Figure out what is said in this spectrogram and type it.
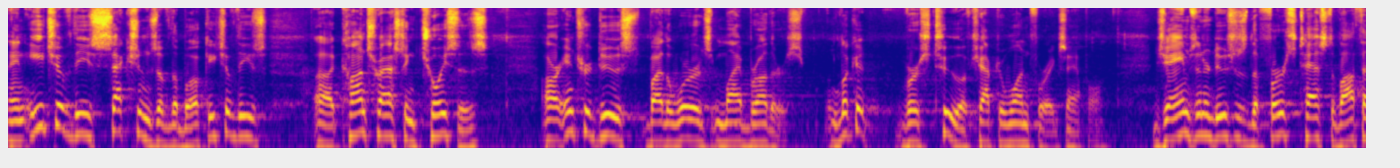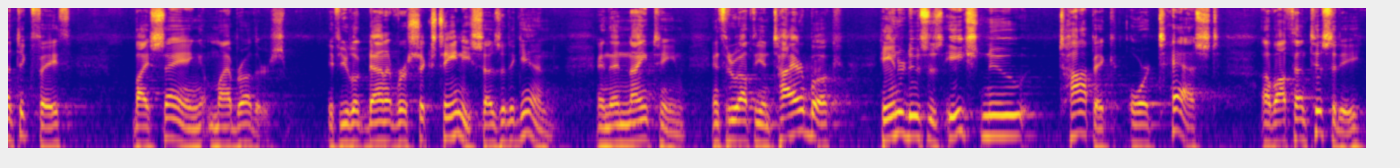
and each of these sections of the book, each of these uh, contrasting choices, are introduced by the words, my brothers. Look at verse 2 of chapter 1, for example. James introduces the first test of authentic faith by saying, My brothers. If you look down at verse 16, he says it again. And then 19. And throughout the entire book, he introduces each new topic or test of authenticity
